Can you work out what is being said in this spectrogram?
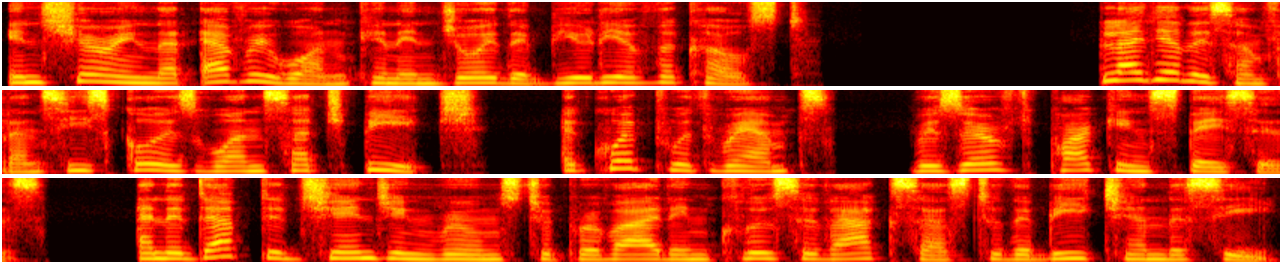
ensuring that everyone can enjoy the beauty of the coast. Playa de San Francisco is one such beach, equipped with ramps, reserved parking spaces, and adapted changing rooms to provide inclusive access to the beach and the sea.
